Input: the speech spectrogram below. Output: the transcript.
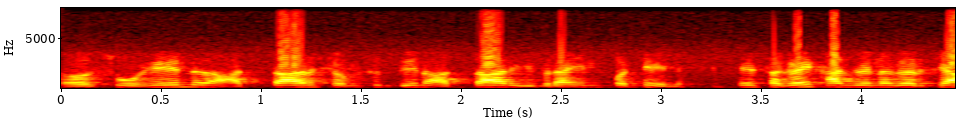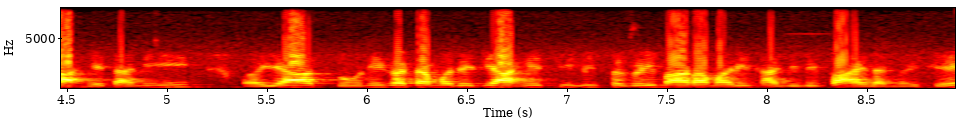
सोहेल आत्तार शमसुद्दीन अत्तार इब्राहिम पटेल हे सगळे खांदवेनगरचे आहेत आणि या दोन्ही गटामध्ये जी आहे ती ही सगळी मारामारी झालेली पाहायला मिळते.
